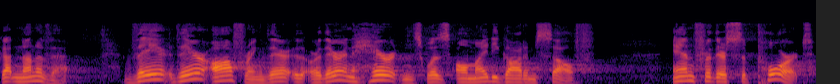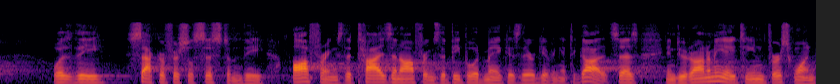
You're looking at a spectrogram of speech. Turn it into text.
got none of that. Their, their offering, their, or their inheritance was Almighty God Himself. And for their support was the sacrificial system, the offerings, the tithes and offerings that people would make as they're giving it to God. It says in Deuteronomy 18, verse 1,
